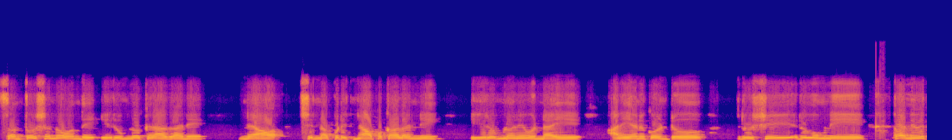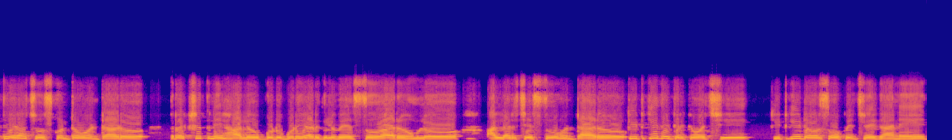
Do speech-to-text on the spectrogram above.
సంతోషంగా ఉంది ఈ రూమ్లోకి రాగానే. నా చిన్నప్పటి జ్ఞాపకాలన్నీ ఈ రూమ్లోనే ఉన్నాయి అని అనుకుంటూ ఋషి రూమ్ని తనివి తీరా చూసుకుంటూ ఉంటాడు. రక్షిత్ నేహాలు బుడుబుడి అడుగులు వేస్తూ ఆ రూమ్లో అల్లరి చేస్తూ ఉంటారు. కిటికీ దగ్గరికి వచ్చి కిటికీ డోర్స్ ఓపెన్ చేయగానే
